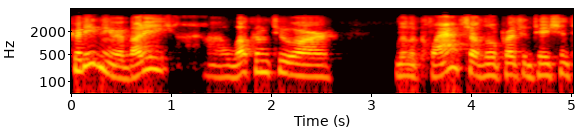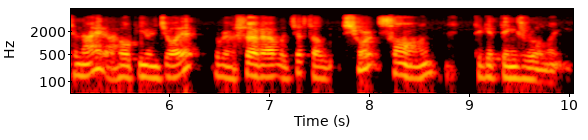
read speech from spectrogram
Good evening, everybody. Uh, welcome to our little class, our little presentation tonight. I hope you enjoy it. We're going to start out with just a short song to get things rolling.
